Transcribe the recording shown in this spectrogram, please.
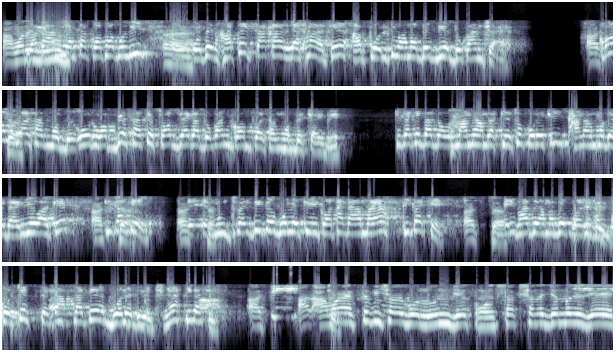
আমাদের news- একটা কথা বলি হ্যাঁ। ওদের হাতে টাকা লেখা আছে আর পল্টু আমাদের দিয়ে দোকান চায় কম আচ্ছা পয়সার মধ্যে ওর অভ্যেস আছে সব জায়গায় দোকান কম পয়সার মধ্যে চাইবে ঠিক আছে দাদা ওর নামে আমরা কেসও করেছি থানার মধ্যে ডায়েরিও আছে ঠিক আচ্ছা, আছে আচ্ছা। মিউনিসিপ্যালিটিতেও বলেছি এই কথাটা আমরা ঠিক আছে? আচ্ছা। এইভাবে আমাদের পরিচালন করছে সেটা আপনাকে বলে দিয়েছি হ্যাঁ ঠিক আছে? আচ্ছা আর আমার একটা বিষয় বলুন যে কনস্ট্রাকশনের জন্য যে-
